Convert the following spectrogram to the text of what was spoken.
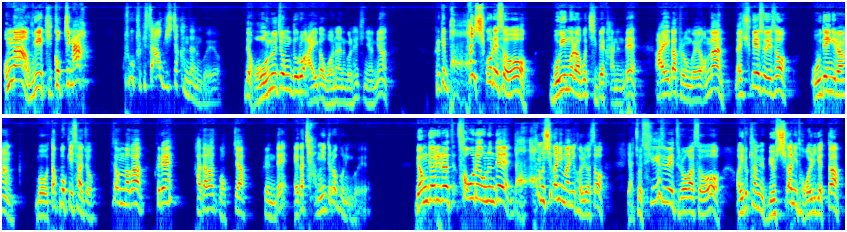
엄마, 우리 애 기꺾지 마. 그리고 그렇게 싸우기 시작한다는 거예요. 근데 어느 정도로 아이가 원하는 걸 해주냐면 그렇게 먼 시골에서 모임을 하고 집에 가는데 아이가 그런 거예요. 엄마, 나 휴게소에서 오뎅이랑 뭐 떡볶이 사줘. 그래서 엄마가 그래 가다가 먹자. 그랬는데 애가 잠이 들어버린 거예요. 명절이라 서울에 오는데 너무 시간이 많이 걸려서 야, 저 휴게소에 들어가서 아, 이렇게 하면 몇 시간이 더 걸리겠다.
